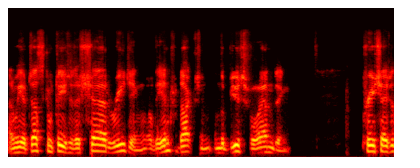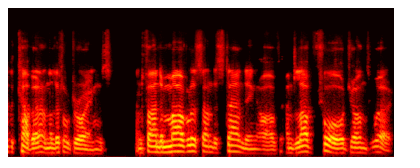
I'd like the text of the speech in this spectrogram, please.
and we have just completed a shared reading of the introduction and the beautiful ending. Appreciated the cover and the little drawings, and found a marvelous understanding of and love for John's work.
